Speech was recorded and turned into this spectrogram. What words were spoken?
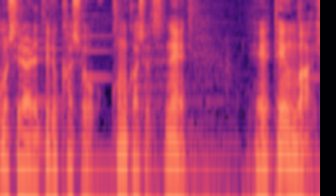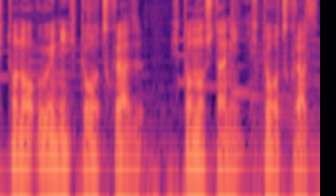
も知られている箇所この箇所ですね、えー、天は人の上に人を作らず人の下に人を作らず。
